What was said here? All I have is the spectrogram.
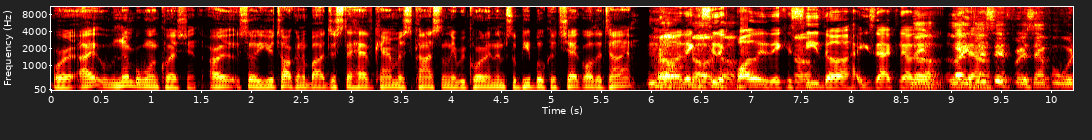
or I number one question. All right, so you're talking about just to have cameras constantly recording them so people could check all the time. no, they can see the quality. They can No. see the exactly how No, they like down. let's say for example, we're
